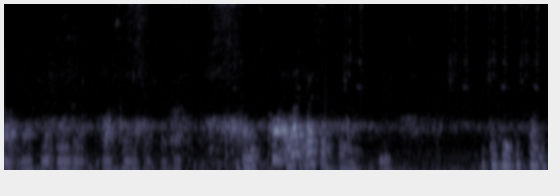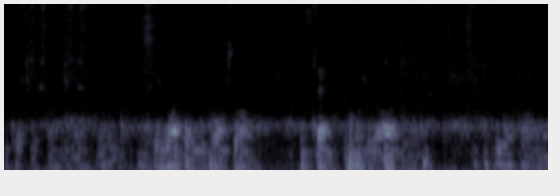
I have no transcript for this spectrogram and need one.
site, yeah. Look all the last thing. And it's quite a late record for you. You can do the same as the question style as well. So right over the far. It's ten, in front of the half of it. You can see that part in the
